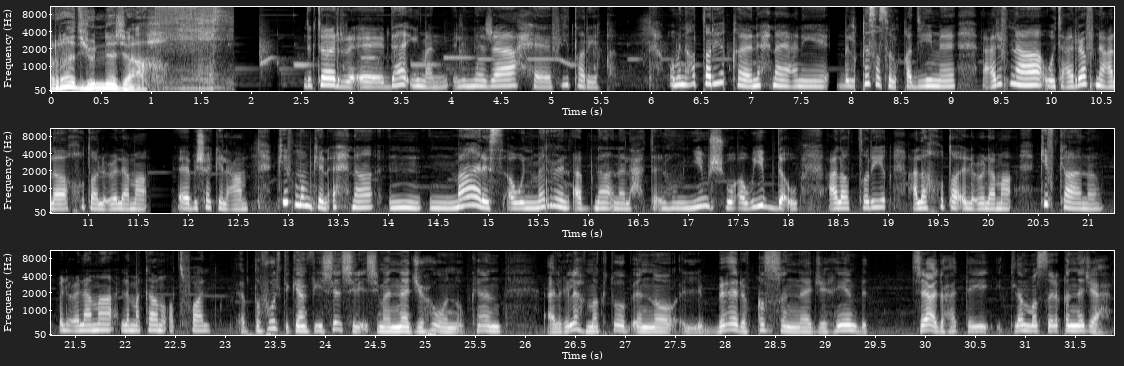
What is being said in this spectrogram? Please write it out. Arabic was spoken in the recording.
راديو النجاح. دكتور آه، دائما النجاح آه، في طريق. ومن هالطريق آه، نحن يعني بالقصص القديمة عرفنا وتعرفنا على خطى العلماء بشكل عام. كيف ممكن إحنا ن- نمارس أو نمرن أبنائنا لحتى إنهم يمشوا أو يبدأوا على الطريق على خطى العلماء؟ كيف كانوا العلماء لما كانوا أطفال؟ بطفولتي كان في سلسلة اسمها الناجحون وكان على الغلاف مكتوب إنه اللي بيعرف قصص الناجحين بتساعده حتى يتلمس طريق النجاح.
